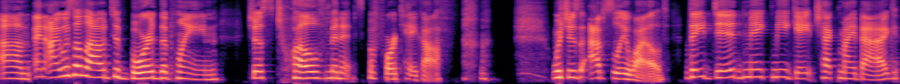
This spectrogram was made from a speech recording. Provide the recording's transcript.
Um, and I was allowed to board the plane just 12 minutes before takeoff. which is absolutely wild. They did make me gate check my bag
